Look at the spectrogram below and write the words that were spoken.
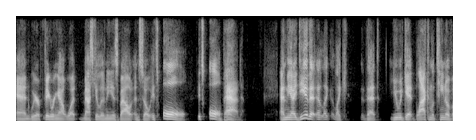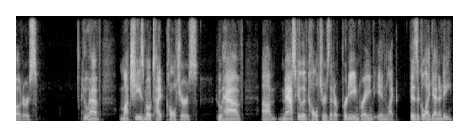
and we're figuring out what masculinity is about. And so it's all it's all bad. And the idea that uh, like like that you would get black and Latino voters who have machismo type cultures, who have um, masculine cultures that are pretty ingrained in like physical identity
